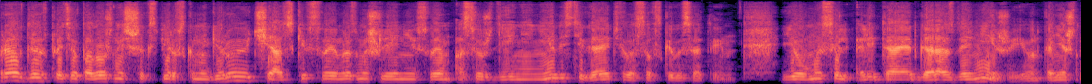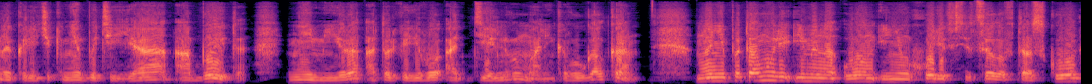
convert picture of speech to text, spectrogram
Правда, в противоположность шекспировскому герою, Чацкий в своем размышлении, в своем осуждении не достигает философской высоты. Его мысль летает гораздо ниже, и он, конечно, критик не бытия, а быта, не мира, а только его отдельного маленького уголка. Но не потому ли именно он и не уходит всецело в тоску,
